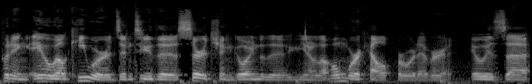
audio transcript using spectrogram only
putting AOL keywords into the search and going to the you know the homework help or whatever. It was uh,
